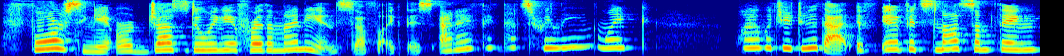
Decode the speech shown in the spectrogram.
forcing it or just doing it for the money and stuff like this. And I think that's really like why would you do that? If if it's not something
